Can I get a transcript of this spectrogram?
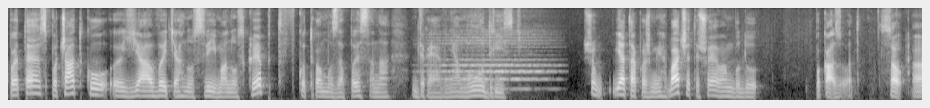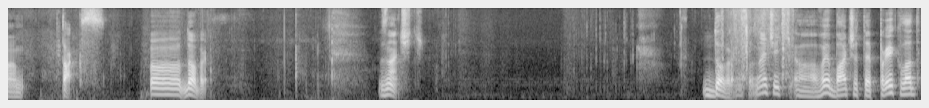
Проте спочатку е, я витягну свій манускрипт, в котрому записана древня мудрість, щоб я також міг бачити, що я вам буду показувати. So, um, такс. Е, добре. Значить. Добренько. Значить, е, ви бачите приклад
